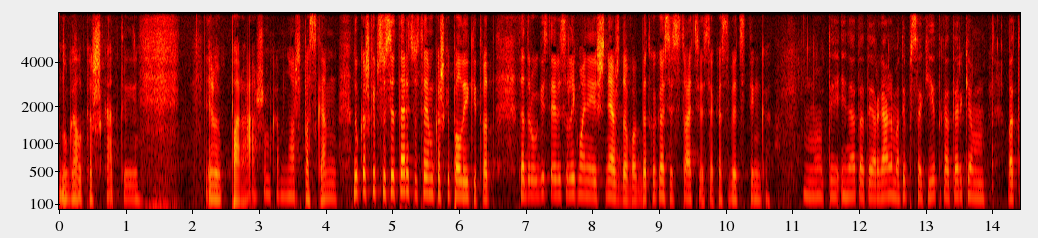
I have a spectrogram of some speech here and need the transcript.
nu gal kažką tai nežinau, parašom kam nors, paskam, nu kažkaip susitarti su savim, kažkaip palaikyti. Vat ta draugystė visą laiką mane išneždavo, bet kokiose situacijose, kas bet atsitinka. Nu, tai Ineta, tai ar galima taip sakyti, kad tarkim, vat,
